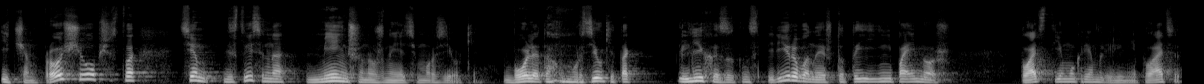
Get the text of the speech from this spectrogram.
И чем проще общество, тем действительно меньше нужны эти мурзилки. Более того, мурзилки так лихо законспирированные, что ты и не поймешь, платит ему Кремль или не платит.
